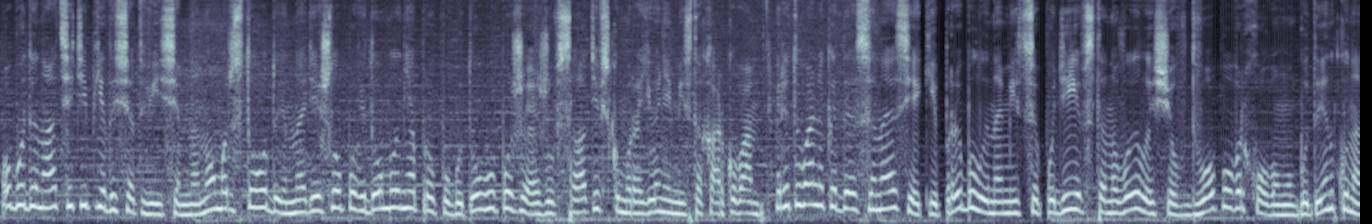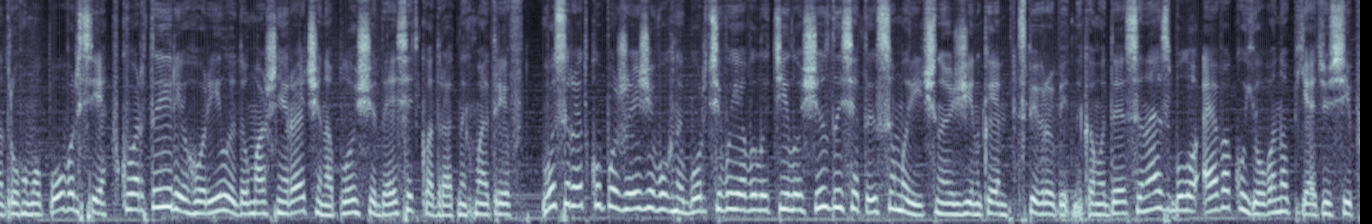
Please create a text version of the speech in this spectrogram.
Об 11.58 на номер 101 надійшло повідомлення про побутову пожежу в Салтівському районі міста Харкова. Рятувальники ДСНС, які прибули на місце події, встановили, що в двоповерховому будинку на другому поверсі в квартирі горіли домашні речі на площі 10 квадратних метрів. В осередку пожежі вогнеборці виявили тіло 67-річної жінки. Співробітниками ДСНС було евакуйовано 5 осіб.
